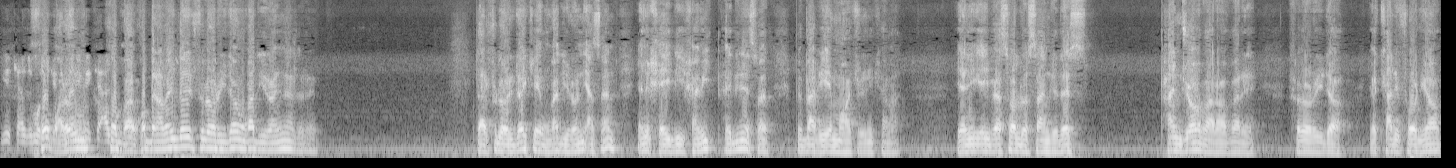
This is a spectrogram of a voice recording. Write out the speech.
یکی از خب آره که از خب خب بنابراین برید فلوریدا اونقدر ایرانی نداره. در فلوریدا که اونقدر ایرانی اصلا یعنی خیلی خیلی خیلی نسبت به بقیه مهاجرین کمن یعنی ای بسا لس آنجلس 50 برابر فلوریدا یا کالیفرنیا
